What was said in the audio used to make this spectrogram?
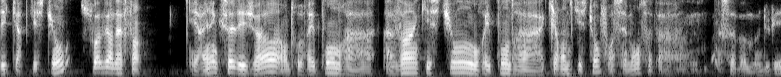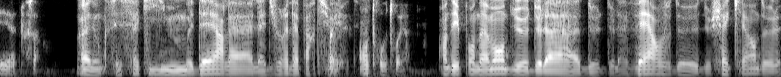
des cartes questions, soit vers la fin. Et rien que ça déjà, entre répondre à, 20 questions ou répondre à 40 questions, forcément, ça va, ça va moduler tout ça. Ouais, donc c'est ça qui modère la, durée de la partie, en fait. Entre autres, oui. Indépendamment de, la, de, la verve de, chacun, de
